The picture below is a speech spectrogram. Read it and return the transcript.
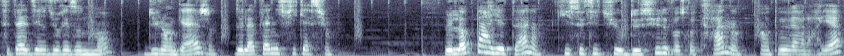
c'est-à-dire du raisonnement, du langage, de la planification. Le lobe pariétal, qui se situe au-dessus de votre crâne, un peu vers l'arrière,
